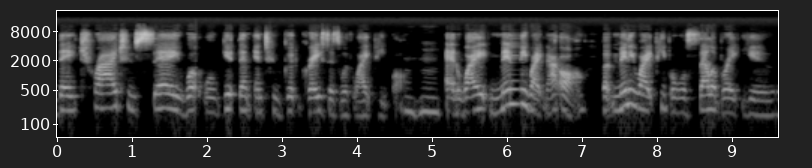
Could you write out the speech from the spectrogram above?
they try to say what will get them into good graces with white people. Mm-hmm. And white, many white, not all, but many white people will celebrate you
